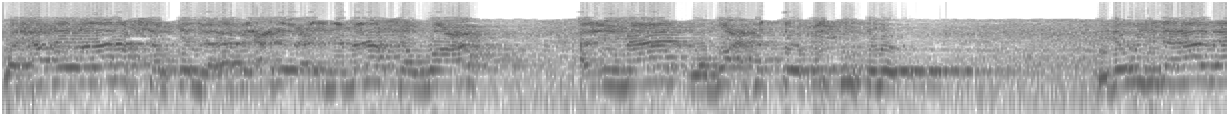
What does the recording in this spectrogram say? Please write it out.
والحقيقة لا نخشى القلة لا في العدد إنما نخشى الضعف الإيمان وضعف التوحيد في القلوب. إذا وجد هذا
